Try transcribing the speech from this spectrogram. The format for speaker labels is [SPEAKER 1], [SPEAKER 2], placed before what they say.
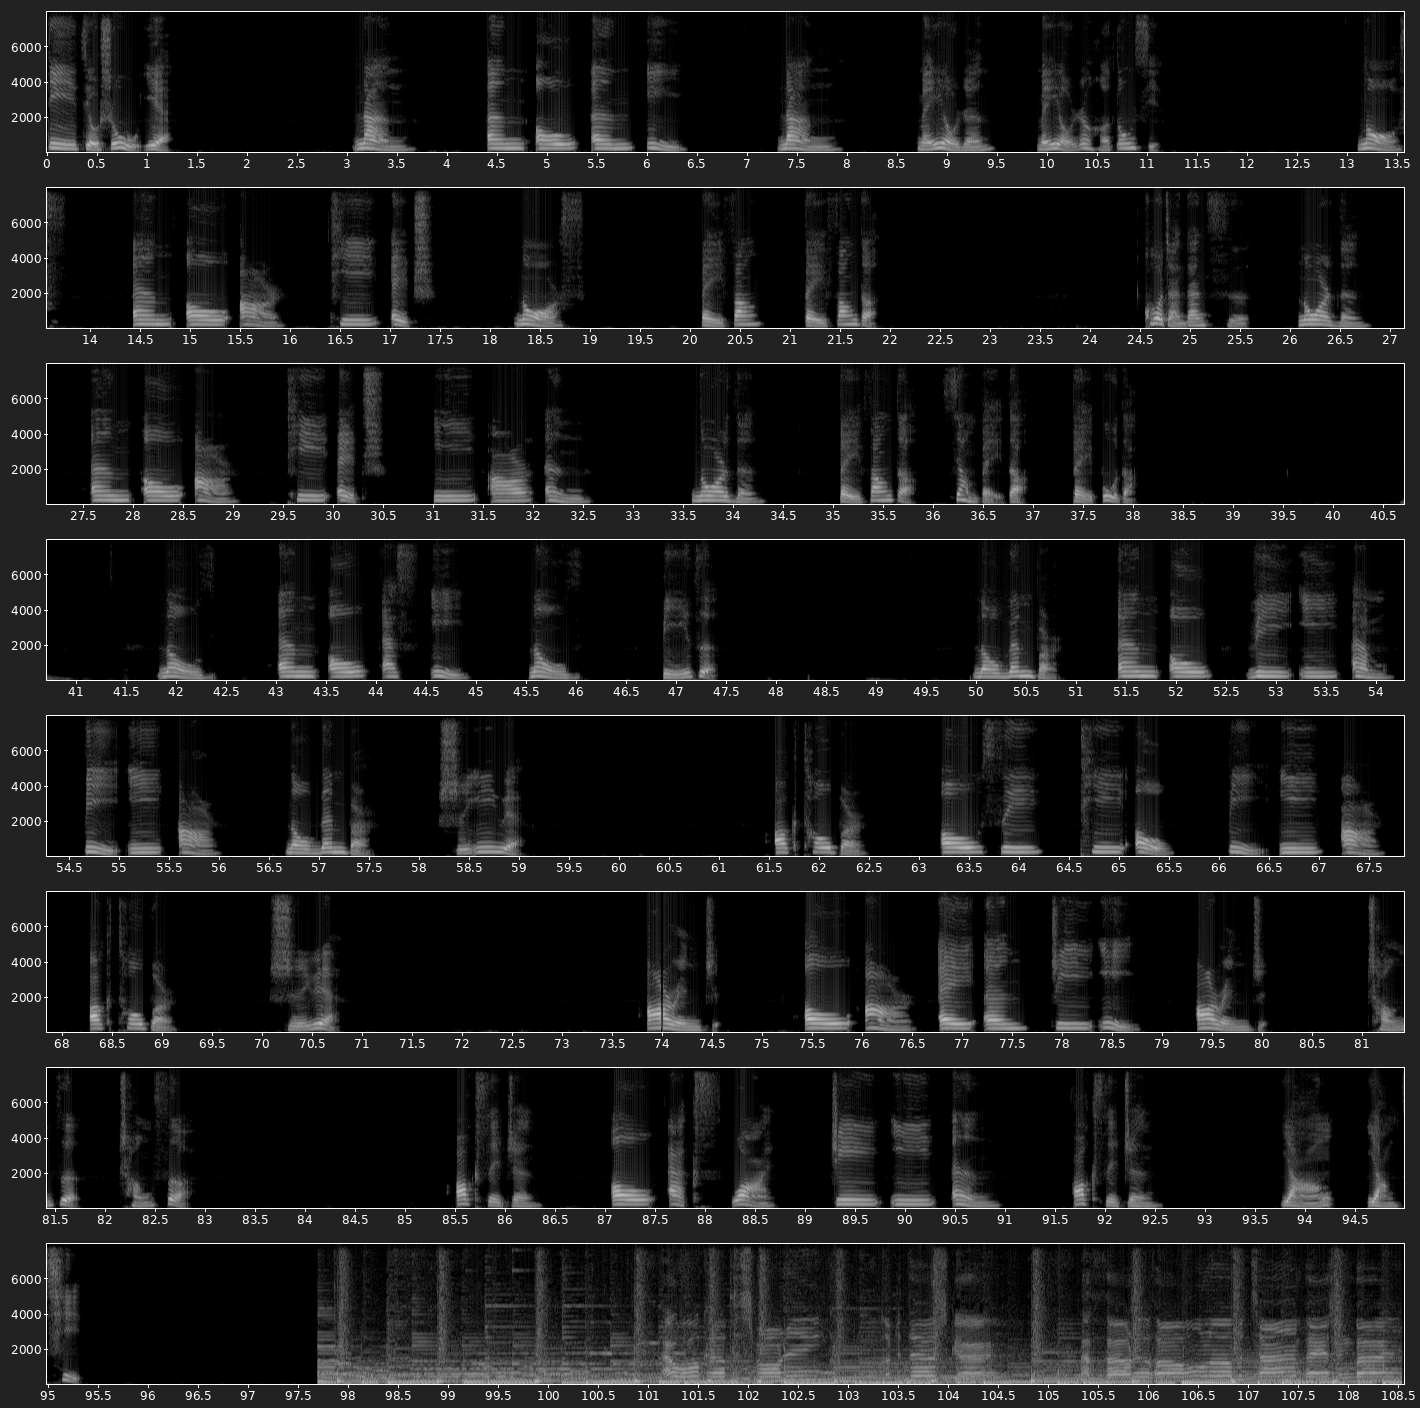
[SPEAKER 1] 第九十五页。none，n-o-n-e，none，没有人，没有任何东西。north，n-o-r-t-h，north，北方，北方的。扩展单词，northern，n-o-r。T H E R N，Northern，北方的，向北的，北部的。Nose，N O S E，Nose，鼻子。November，N O V E M B E R，November，十一月。October, O C T O B E R, October, 十月。Orange, O R A N G E, Orange, 橙子，橙色。Oxygen, O X Y G E N oxygen，氧，氧气。I woke up this morning, looked at the sky. I thought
